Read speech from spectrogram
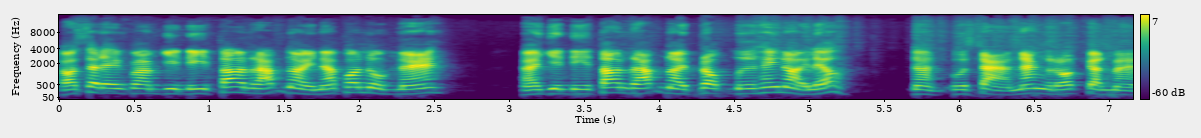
ขอแสดงความยินดีต้อนรับหน่อยนะพ่อหนุ่มนะยินดีต้อนรับหน่อยปรบมือให้หน่อยแล้วนั่นอุตส่าห์นั่งรถกันมา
